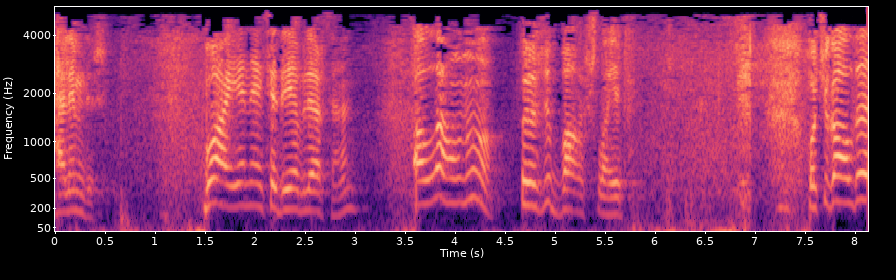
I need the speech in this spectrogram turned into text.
həlimdir. Bu ayəyə nə isə deyə bilərsən? Allah onu özü bağışlayıb. O ki, qaldı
